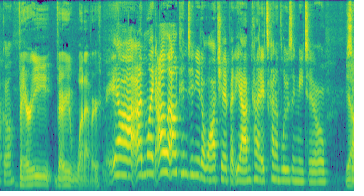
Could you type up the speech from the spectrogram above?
Yoko. Very very whatever. Yeah, I'm like, I'll I'll continue to watch it, but yeah, I'm kind of it's kind of losing me too. Yeah. So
